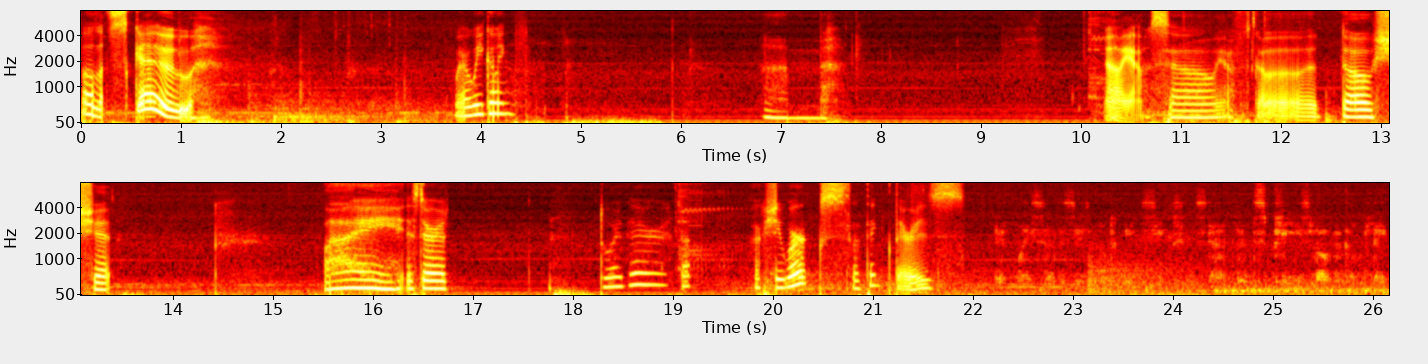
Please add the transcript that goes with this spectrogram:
Well, let's go. Where are we going? Um. Oh yeah, so we have to go. Oh shit. Why is there a door there that actually works? I think there is. If my services are not meet Seegson standards, please log a complaint.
